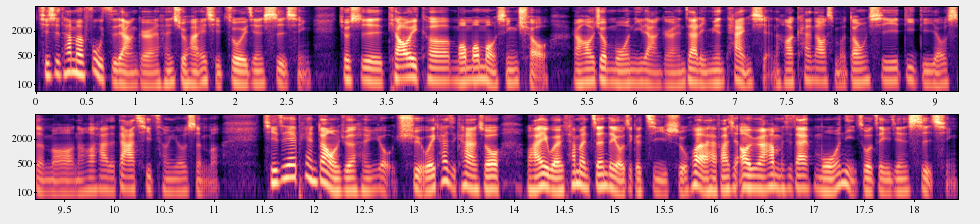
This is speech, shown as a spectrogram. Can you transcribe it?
其实他们父子两个人很喜欢一起做一件事情，就是挑一颗某某某星球，然后就模拟两个人在里面探险，然后看到什么东西，地底有什么，然后它的大气层有什么。其实这些片段我觉得很有趣。我一开始看的时候，我还以为他们真的有这个技术，后来还发现哦，原来他们是在模拟做这一件事情。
